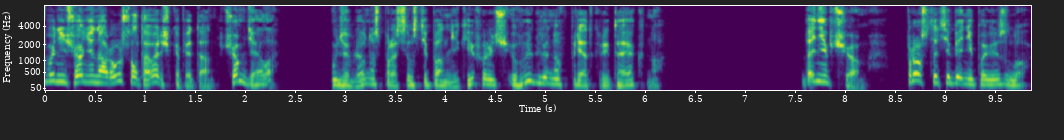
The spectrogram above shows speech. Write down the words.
бы ничего не нарушил, товарищ капитан. В чем дело?» — удивленно спросил Степан Никифорович, выглянув приоткрытое окно. «Да ни в чем. Просто тебе не повезло»,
